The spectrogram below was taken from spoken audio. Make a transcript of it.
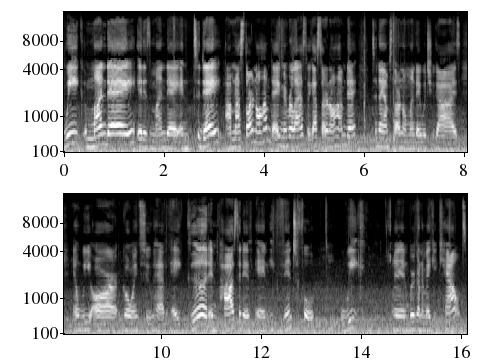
week monday. It is monday and today i'm not starting on hump day. Remember last week i started on hump day? Today i'm starting on monday with you guys and we are going to have a good and positive and eventful week and we're going to make it count.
